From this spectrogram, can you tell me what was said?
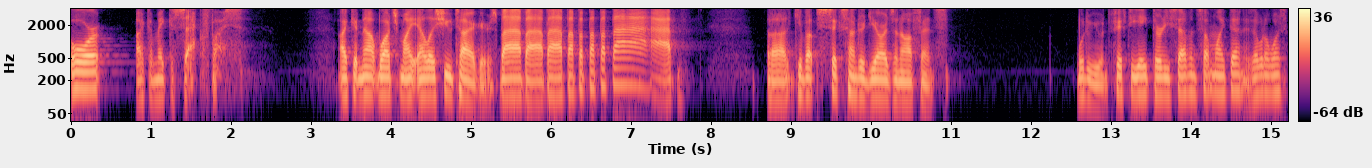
Or I can make a sacrifice. I could not watch my LSU Tigers. Ba ba ba ba ba ba ba uh, give up 600 yards in offense. What are we doing? 58 37, something like that? Is that what it was?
